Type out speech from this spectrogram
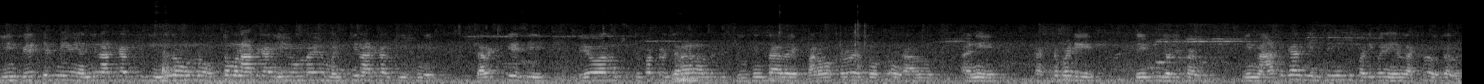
దీని పేరు చెప్పి మేము అన్ని నాటకాలు చూసి ఇందులో ఉన్న ఉత్తమ నాటకాలు ఏమి ఉన్నాయో మంచి నాటకాలు చూసుకుని సెలెక్ట్ చేసి భీమవరం చుట్టుపక్కల జనాలందరికీ చూపించాలి మనం ఒక్కడే చూడటం కాదు అని కష్టపడి చేయడం జరుగుతాను. ఈ నాటకానికి ఇంచుమించి పది పదిహేను లక్షలు అవుతాను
